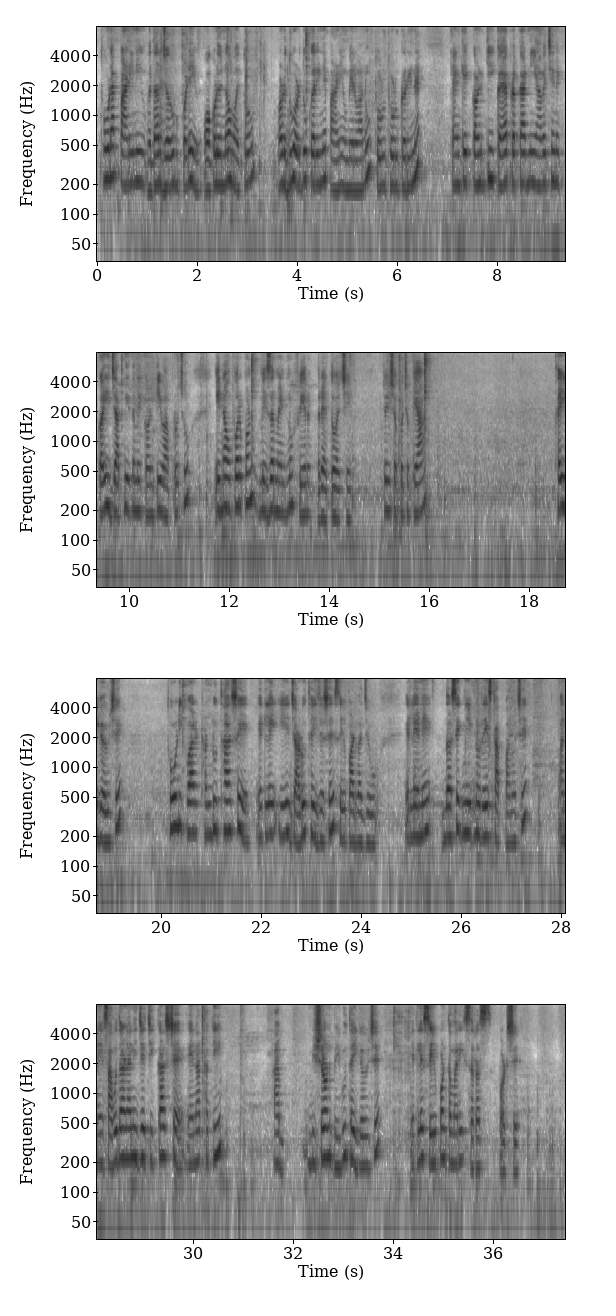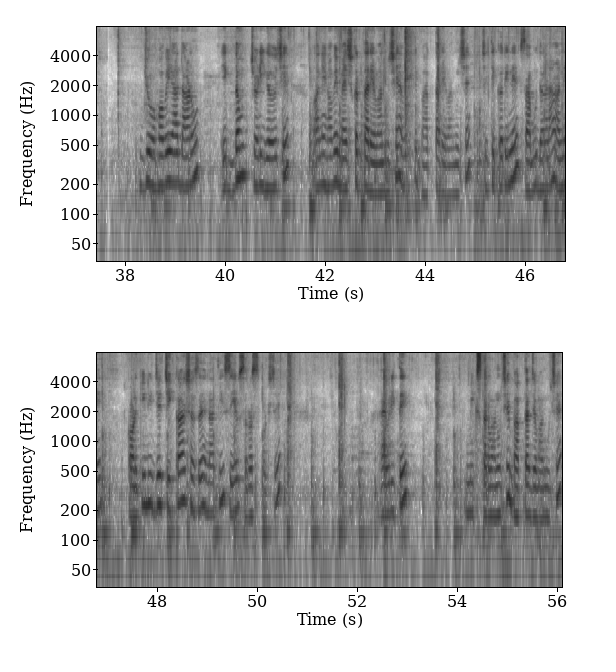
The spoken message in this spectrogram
થોડાક પાણીની વધારે જરૂર પડે, ઓગળ્યો ન હોય તો અડધું અડધું કરીને પાણી ઉમેરવાનું, થોડું થોડું કરીને. કારણ કે કણકી કયા પ્રકારની આવે છે ને કઈ જાતની તમે કણકી વાપરો છો, એના ઉપર પણ મેઝરમેન્ટનો ફેર રહેતો હોય છે. જોઈ શકો છો કે આ થઈ ગયું છે. થોડીક વાર ઠંડુ થશે એટલે એ જાડું થઈ જશે, સેવ પાડવા જેવું. એટલે એને દસેક મિનિટનો રેસ્ટ આપવાનો છે. અને સાબુદાણાની જે ચિકાસ છે, એના થકી આ મિશ્રણ ભેગું થઈ ગયું છે, એટલે સેવ પણ તમારી સરસ પડશે. જો, હવે આ દાણો એકદમ ચડી ગયો છે અને હવે મેશ કરતા રહેવાનું છે રીતે ભાગતા રહેવાનું છે, જેથી કરીને સાબુદાણા અને કણકીની જે ચિકાશ હશે, એનાથી સેવ સરસ પડશે. આવી રીતે મિક્સ કરવાનું છે, ભાગતા જવાનું છે.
